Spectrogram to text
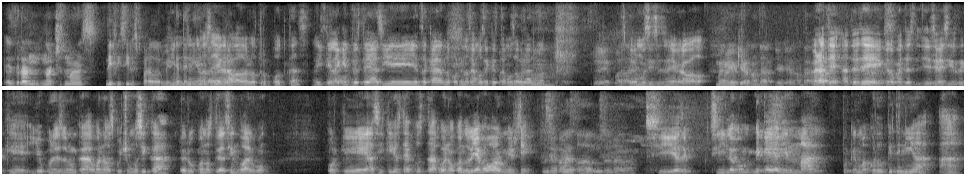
Es de las noches más difíciles para dormir que he que no se haya verdad. grabado el otro podcast y que la gente esté así bien sacada, ¿no? Porque no sabemos de qué estamos hablando. Esperemos si sí se haya grabado. Bueno, yo quiero contar, yo quiero contar. Espérate, antes de ahora, que lo cuentes, les iba a decir de que yo por eso nunca, bueno, escucho música, pero cuando estoy haciendo algo. Porque así que yo esté acostada, bueno, cuando ya me voy a dormir, sí. Tú sí apagas todas las luces, ¿verdad? Sí, hace, sí, luego me caía bien mal, porque no me acuerdo qué tenía. Ah,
